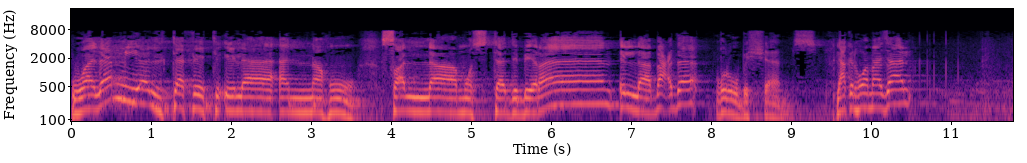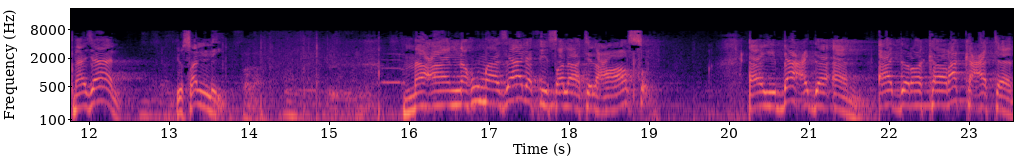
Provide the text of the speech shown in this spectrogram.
ولم يلتفت إلى أنه صلى مستدبرا إلا بعد غروب الشمس. لكن هو ما زال ما زال يصلي. مع أنه ما زال في صلاة العصر أي بعد أن أدرك ركعة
